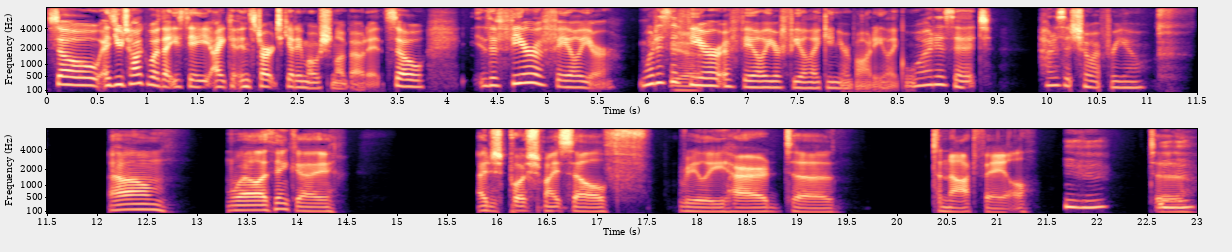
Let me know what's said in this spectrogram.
So as you talk about that, you say I can start to get emotional about it. So the fear of failure. What does the Yeah. fear of failure feel like in your body? Like what is it? How does it show up for you? Um, well, I think I, I just push myself really hard to, to not fail. Mm-hmm. to Mhm.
